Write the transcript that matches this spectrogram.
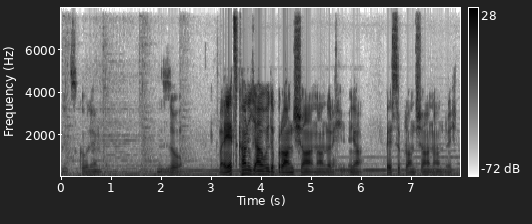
Blitzgolem. So. Weil jetzt kann ich auch wieder Brandschaden anrichten. Ja, besser Brandschaden anrichten.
